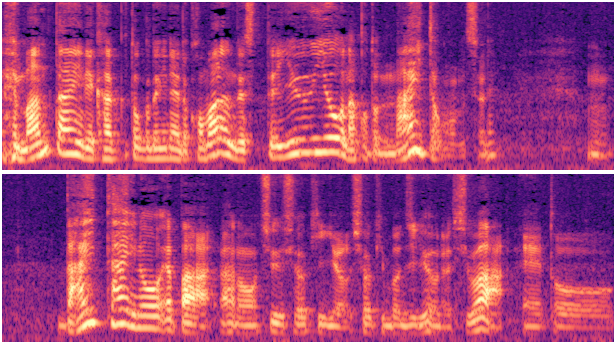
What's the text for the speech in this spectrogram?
満単位で獲得できないと困るんですっていうようなことないと思うんですよね。うん、大体のやっぱあの中小企業小規模事業主は、えーと、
